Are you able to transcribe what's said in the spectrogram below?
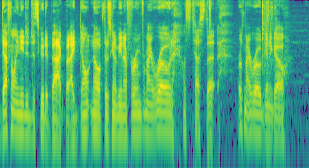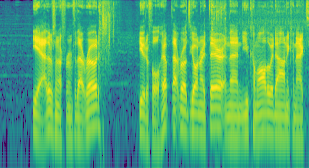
definitely needed to scoot it back, but I don't know if there's going to be enough room for my road. Let's test that. Where's my road going to go? Yeah, there's enough room for that road. Beautiful. Yep, that road's going right there. And then you come all the way down and connect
